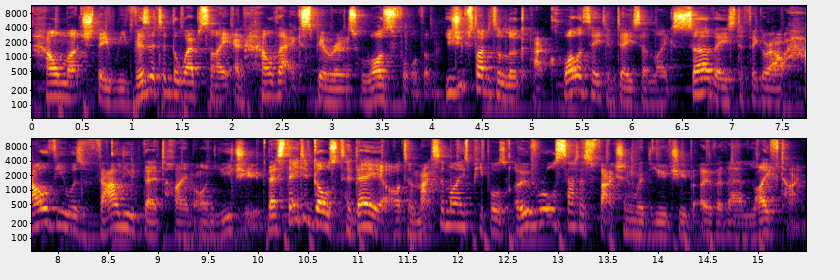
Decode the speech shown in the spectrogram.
how much they revisited the website, and how that experience was for them. YouTube started to look at qualitative data like surveys to figure out how viewers valued their time on YouTube. Their stated goals today are to maximize people's overall satisfaction with YouTube over their lifetime.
